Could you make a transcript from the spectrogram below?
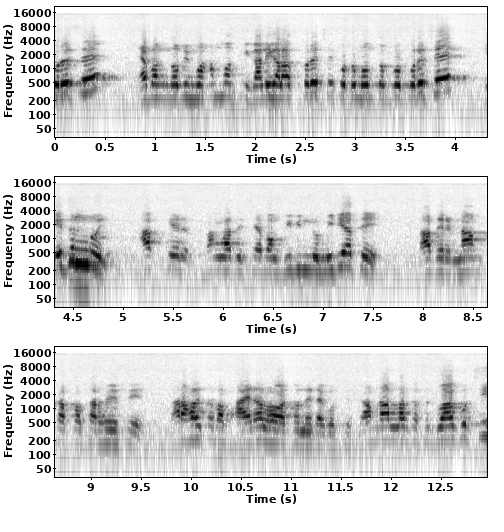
করেছে এবং নবী মোহাম্মদকে গালিগালাজ করেছে, কটু মন্তব্য করেছে। এজন্যই আজকের বাংলাদেশে এবং বিভিন্ন মিডিয়াতে তাদের নামটা প্রচার হয়েছে। তারা হয়তো বা ভাইরাল হওয়ার জন্য এটা করতেছে। আমরা আল্লাহর কাছে দোয়া করছি,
